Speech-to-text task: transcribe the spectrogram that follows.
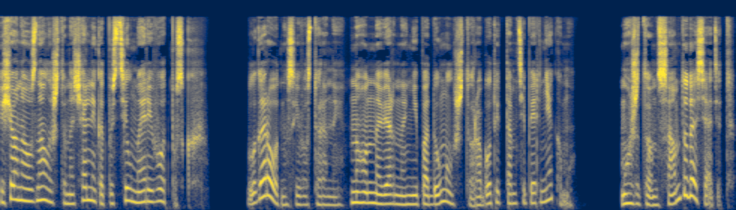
Еще она узнала, что начальник отпустил Мэри в отпуск. Благородно с его стороны, но он, наверное, не подумал, что работать там теперь некому. Может, он сам туда сядет?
